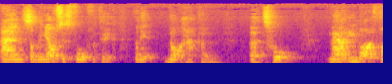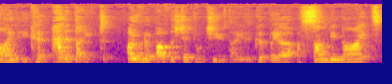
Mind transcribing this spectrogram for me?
and something else is forfeited than it not happen at all. Now, you might find that you can add a date over and above the scheduled Tuesdays. It could be a, a Sunday night,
